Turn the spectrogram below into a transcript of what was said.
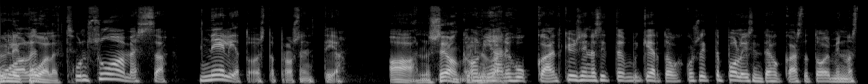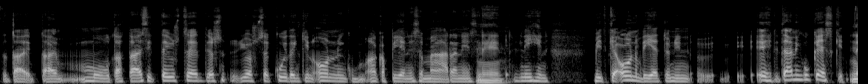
yli puolet, puolet. kun Suomessa 14 prosenttia Ah, no se on kyllä on hyvä. jäänyt hukkaan. Että kyllä siinä sitten kertooko sitten poliisin tehokkaasta toiminnasta tai, tai muuta. Tai sitten just se, että jos, jos se kuitenkin on niin kuin aika pieni se määrä, niin, sit Niin. niihin, mitkä on viety, niin ehditään niin kuin keskittyä.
